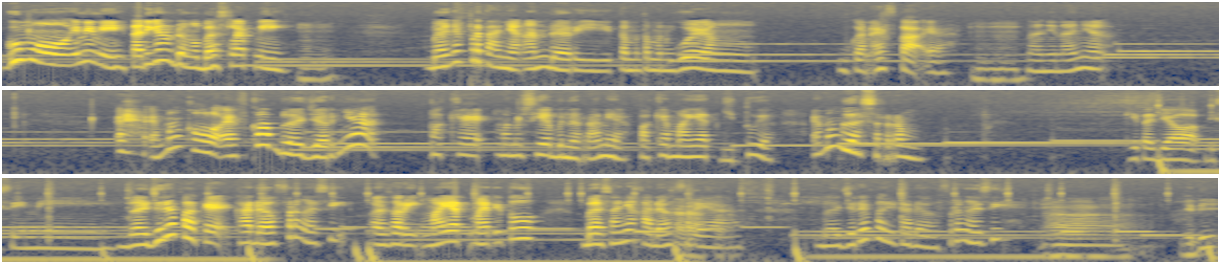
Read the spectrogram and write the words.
gue mau ini nih. Tadi kan udah ngebahas lab nih. Hmm, banyak pertanyaan dari teman-teman gue yang bukan FK ya. Hmm. nanya-nanya eh emang kalau FK belajarnya pakai manusia beneran ya? Pakai mayat gitu ya? Emang gak serem? Kita jawab di sini. Belajarnya pakai kadaver nggak sih? Eh, sorry mayat. Mayat itu bahasanya kadaver, Kadaver. ya belajarnya pakai kadaver nggak sih? Nah, jadi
